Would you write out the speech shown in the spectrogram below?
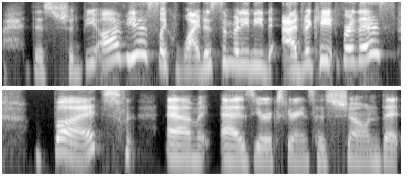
this should be obvious. Like, why does somebody need to advocate for this? But um, as your experience has shown, that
